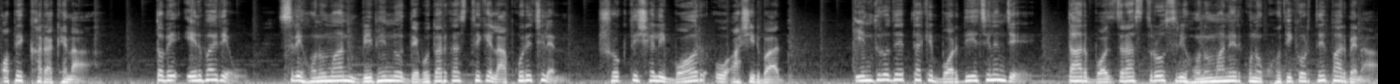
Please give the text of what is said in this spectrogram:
অপেক্ষা রাখে না। তবে এর বাইরেও শ্রী হনুমান বিভিন্ন দেবতার কাছ থেকে লাভ করেছিলেন শক্তিশালী বর ও আশীর্বাদ। ইন্দ্রদেব তাকে বর দিয়েছিলেন যে, তার বজ্রাস্ত্র শ্রী হনুমানের কোনো ক্ষতি করতে পারবে না।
